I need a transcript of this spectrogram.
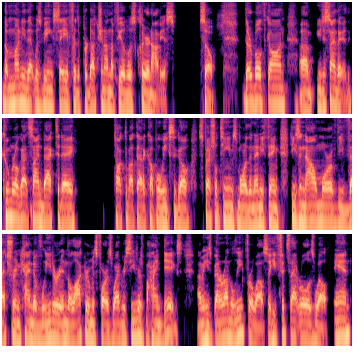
the money that was being saved for the production on the field was clear and obvious. So they're both gone. Um, you just signed the, the Kumerow got signed back today. Talked about that a couple weeks ago. Special teams more than anything. He's now more of the veteran kind of leader in the locker room as far as wide receivers behind Diggs. I mean, he's been around the league for a while, so he fits that role as well. And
